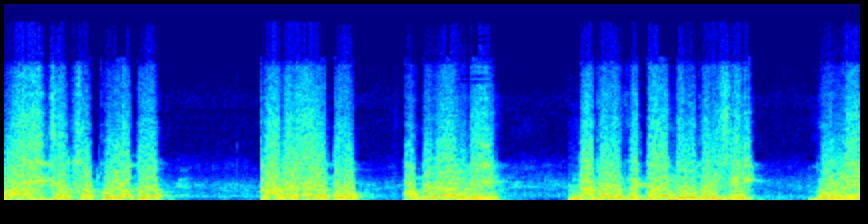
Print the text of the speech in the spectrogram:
వాయిద్య చక్కుళ్ళతో కాగడాలతో అమ్మవారిని నగర పెద్దలందరూ కలిసి వెళ్ళి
